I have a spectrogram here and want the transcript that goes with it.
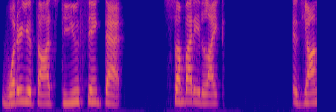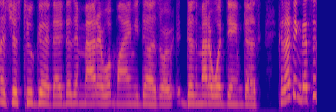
What are your thoughts? Do you think that somebody like is Giannis just too good that it doesn't matter what Miami does or it doesn't matter what Dame does? Because I think that's a,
